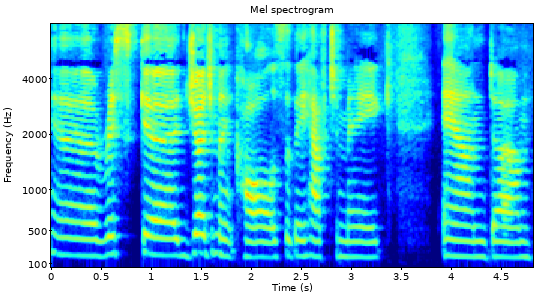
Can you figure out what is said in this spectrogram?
uh, risk uh, judgment calls that they have to make, and um,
